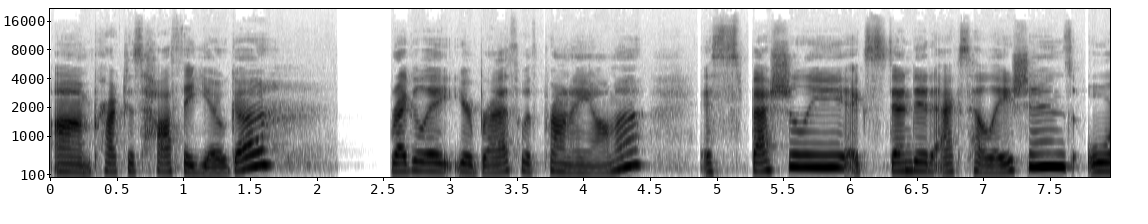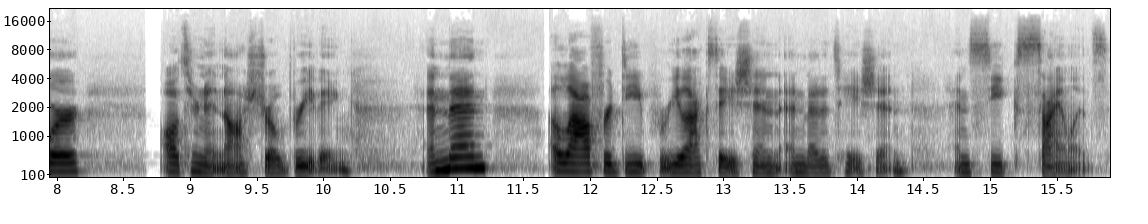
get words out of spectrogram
Um, practice hatha yoga. Regulate your breath with pranayama, especially extended exhalations or alternate nostril breathing. And then allow for deep relaxation and meditation and seek silence.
